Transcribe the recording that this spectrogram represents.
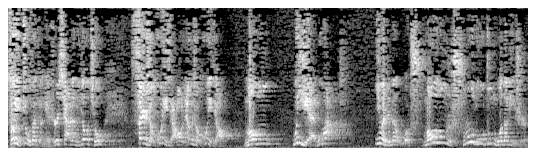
所以，就算蒋介石下令要求三省会剿、两省会剿，毛泽东我也不怕，因为什么呀？我毛泽东是熟读中国的历史，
